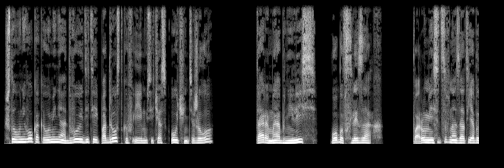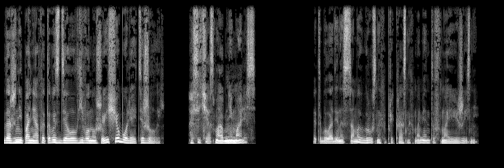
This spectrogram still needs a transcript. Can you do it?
что у него, как и у меня, двое детей-подростков, и ему сейчас очень тяжело. Тара, мы обнялись, оба в слезах. Пару месяцев назад я бы даже не поняв этого сделал его ношу еще более тяжелой. А сейчас мы обнимались. Это был один из самых грустных и прекрасных моментов в моей жизни.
